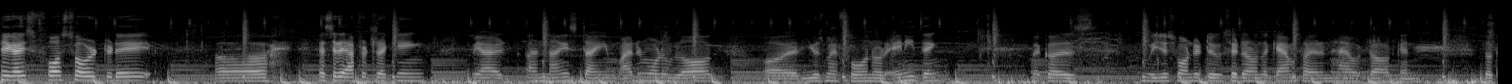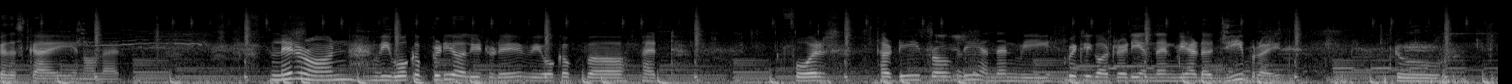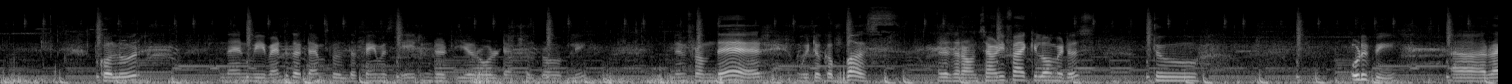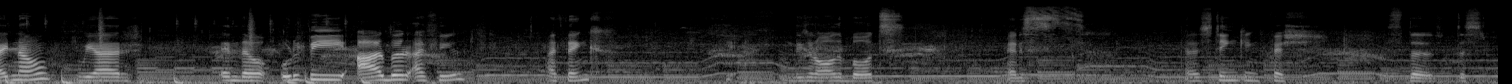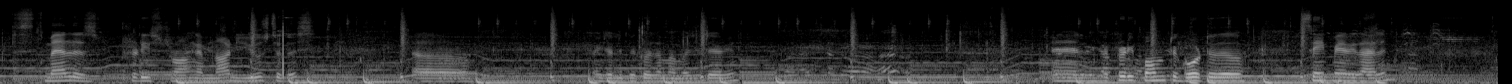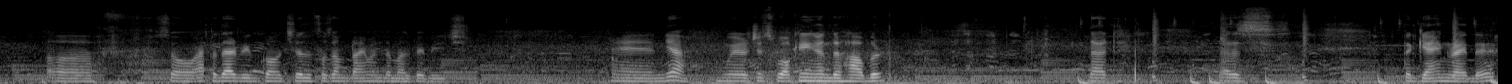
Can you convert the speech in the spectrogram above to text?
Hey guys, fast forward today. Uh, yesterday after trekking, we had a nice time. I didn't want to vlog or use my phone or anything because we just wanted to sit around the campfire and have a talk and look at the sky and all that. Later on, we woke up pretty early today. We woke up uh, at 4:30 probably, and then we quickly got ready, and then we had a jeep ride to Kollur. Then we went to the temple, the famous 800 year old temple, probably. And then from there, we took a bus. It is around 75 kilometers to Udupi. Uh, right now, we are in the Udupi Arbor, I feel. I think. Yeah. These are all the boats. It is, is stinking fish. It's the, the s- smell is pretty strong. I'm not used to this. Uh, actually, because I'm a vegetarian. And we're pretty pumped to go to the St. Mary's Island. Uh, so after that, we're gonna chill for some time in the Malpe beach. And yeah, we're just walking in the harbor. That that is the gang right there.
